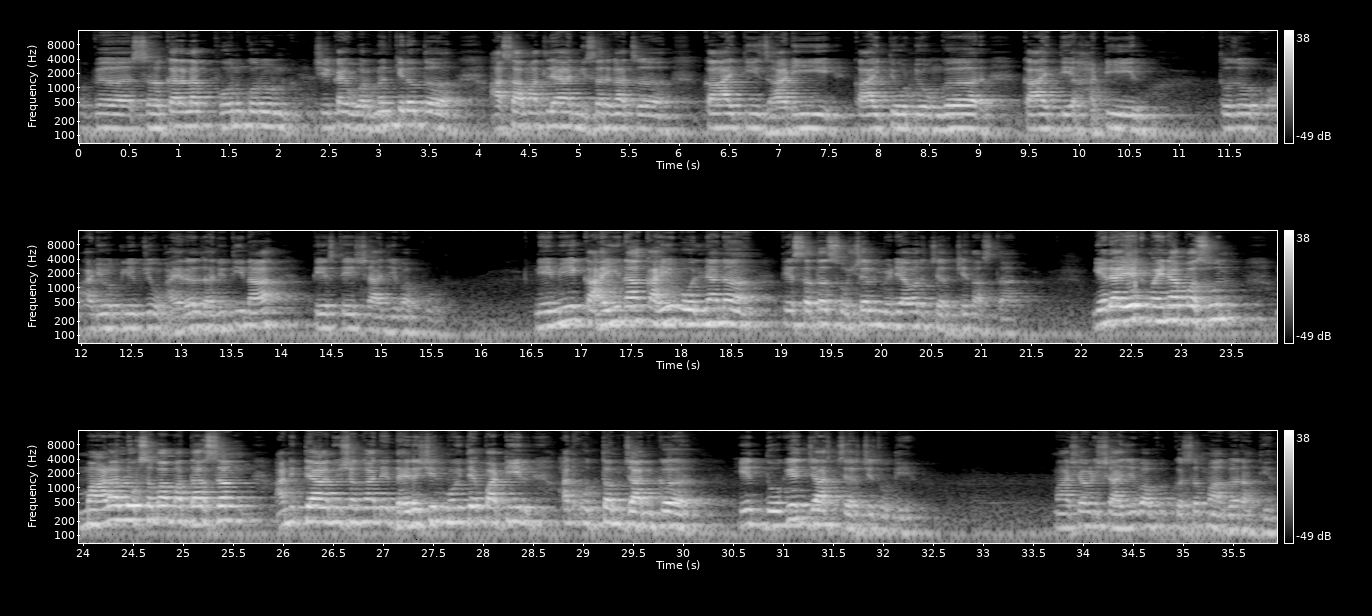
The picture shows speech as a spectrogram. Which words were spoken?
सहकाराला सहकार्याला फोन करून जे काही वर्णन केलं होतं आसामातल्या निसर्गाचं काय ती झाडी काय तो डोंगर काय ते हाटील तो जो ऑडिओ क्लिप जी व्हायरल झाली होती ना तेच ते शहाजी बापू. नेहमी काही ना काही बोलण्यानं ते सतत सोशल मीडियावर चर्चेत असतात. गेल्या एक महिन्यापासून माळा लोकसभा मतदारसंघ आणि त्या अनुषंगाने धैर्यशील मोहिते पाटील आणि उत्तम जानकर हे दोघेच जास्त चर्चेत होते. मग अशा वेळी शहाजी बापू कसं मागं राहतील?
